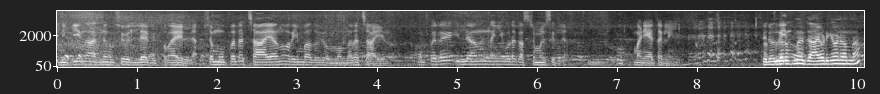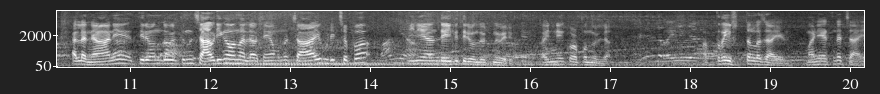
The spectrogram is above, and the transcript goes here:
എനിക്ക് ഈ നാടിനെ കുറിച്ച് വലിയ അഭിപ്രായമില്ല. പക്ഷെ മൂപ്പരുടെ ചായ എന്ന് പറയുമ്പോൾ അതൊരു ഒന്നൊന്നര ചായയാണ്. മൂപ്പര് ഇല്ലാന്നുണ്ടെങ്കിൽ ഇവിടെ കസ്റ്റമേഴ്സ് ഇല്ല. മണിയായിട്ടല്ലെങ്കിൽ തിരുവനന്തപുരത്ത് നിന്ന് ചായ കുടിക്കാൻ വേണ്ടി വന്നാ? അല്ല ഞാൻ തിരുവനന്തപുരത്ത് നിന്ന് ചായ കുടിക്കാൻ വന്നല്ല പക്ഷെ ഞാൻ വന്ന് ചായ കുടിച്ചപ്പോൾ ഇനി ഞാൻ ഡെയിലി തിരുവനന്തപുരത്ത് നിന്ന് വരും. അതിന് കുഴപ്പമൊന്നുമില്ല. അത്ര ഇഷ്ടമുള്ള ചായയാണ്. മണിയേട്ടന്റെ ചായ.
